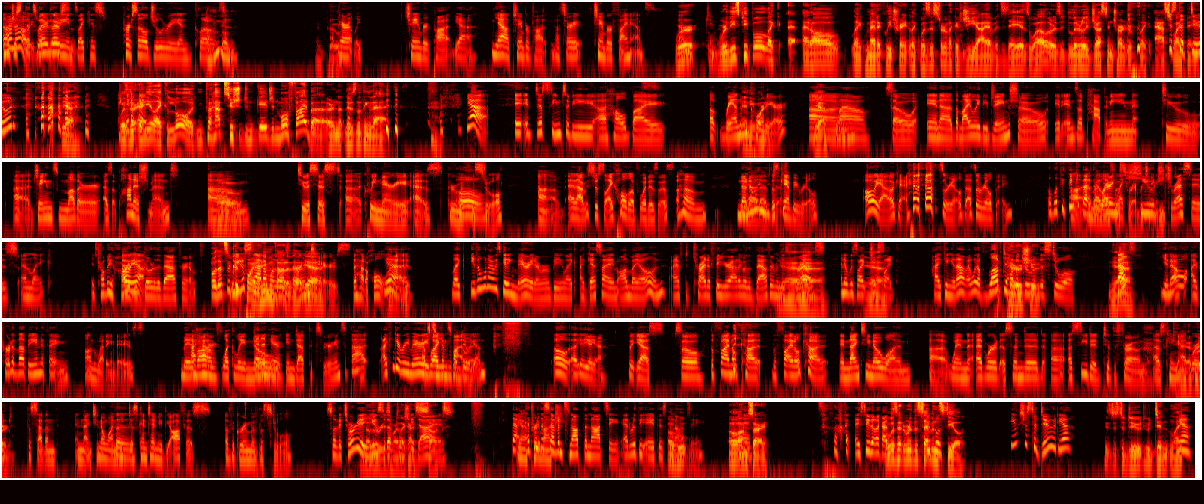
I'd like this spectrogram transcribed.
I Oh, don't just know. that's what There- it means, like his personal jewelry and clothes Oh. and And poo. apparently chamber pot. Yeah. Yeah, chamber pot. That's right. Chamber finance. Were Um, chamber. were these people like at all like medically trained? Like, was this sort of like a GI of its day as well, or is it literally just in charge of like ass Just wiping? a dude. Yeah. Was there any like, Lord, perhaps you should engage in more fiber, or no, there's nothing of that? Yeah, it, it just seemed to be uh, held by a random Anyone. courtier. Yeah. Um, wow. So in uh, the My Lady Jane show, it ends up happening to uh, Jane's mother as a punishment um, Oh. to assist uh, Queen Mary as groom of the Oh. stool. Um, and I was just like, hold up, what is this? Um, no, Now no, no, this to- can't be real. Oh yeah, okay, that's real. That's a real thing. Well, if you think Uh, about it, they're wearing like huge changed. dresses and like it's probably hard yeah. to go to the bathroom. Oh, that's a Well, you good just point. I sat hadn't on even one thought of of those that. broom Yeah. chairs that had a hole yeah. in it. Like even when I was getting married, I remember being like, I guess I'm on my own. I have to try to figure out how to go to the bathroom in Yeah. this dress. And it was like Yeah. just like hiking it up. I would have loved to have a groom parachute. of the stool. Yeah. That's you know, I've heard of that being a thing on the wedding days. Maid I honor. have luckily Get in no here. in-depth experience of that. I can get remarried. That's so I you can smile do again. Oh, uh, yeah, yeah, yeah. But yes, so the final cut, the final cut in 1901, uh, when Edward ascended, uh, acceded to the throne as King, King Edward, Edward. the Seventh in 1901, Uh. he discontinued the office of the groom of the stool. So Victoria Another used it up why till she died. sucks. That, Yeah, Edward pretty the much. Seventh's not the Nazi. Edward the Eighth is the Oh, who- Nazi. Oh, I'm sorry. I see that like What I'm. was Edward the Seventh people's- steal? He was just a dude. Yeah, He's just a dude who didn't like yeah.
